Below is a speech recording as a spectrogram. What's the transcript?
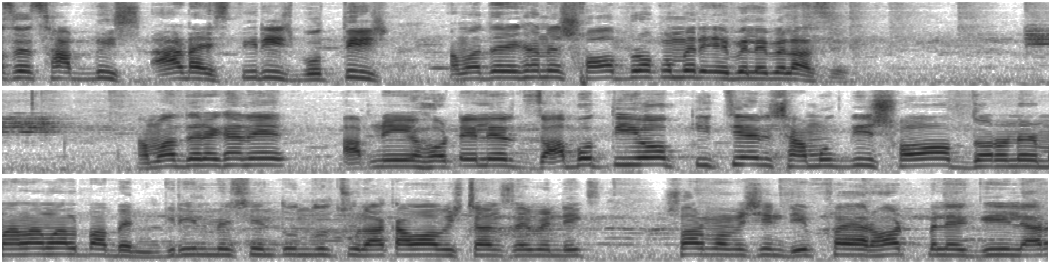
আছে ছাব্বিশ, আঠাইশ, তিরিশ, বত্রিশ। আমাদের এখানে সব রকমের অ্যাভেলেবেল আছে। আমাদের এখানে আপনি হোটেলের যাবতীয় কিচেন সামগ্রী সব ধরনের মালামাল পাবেন। গ্রিল মেশিন, তুন্দুল চুলা, কাবাব, স্ট্যান্ড, সেভেন ডিক্স শর্মা machine, deep fryer hot plate, griller,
